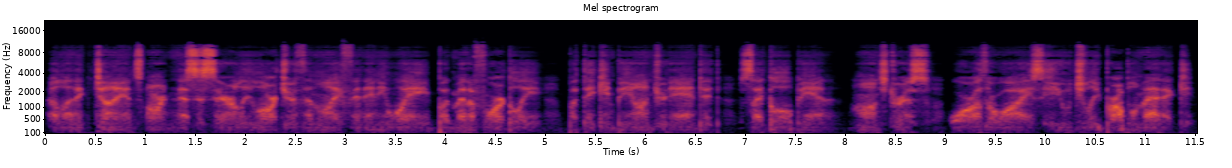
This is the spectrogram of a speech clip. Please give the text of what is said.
Hellenic giants aren't necessarily larger than life in any way, but metaphorically, but they can be hundred-handed, cyclopean, monstrous, or otherwise hugely problematic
